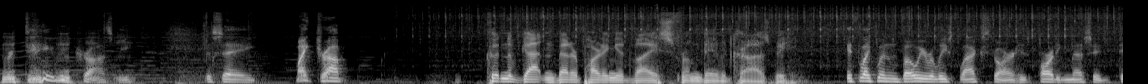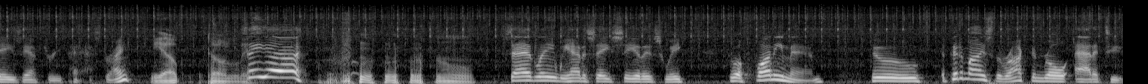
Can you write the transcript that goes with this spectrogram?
for David Crosby to say, mic drop. Couldn't have gotten better parting advice from David Crosby. It's like when Bowie released Blackstar, his parting message days after he passed, right? Yep, totally. See ya! Sadly, we had to say see ya this week to a funny man who epitomized the rock and roll attitude.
